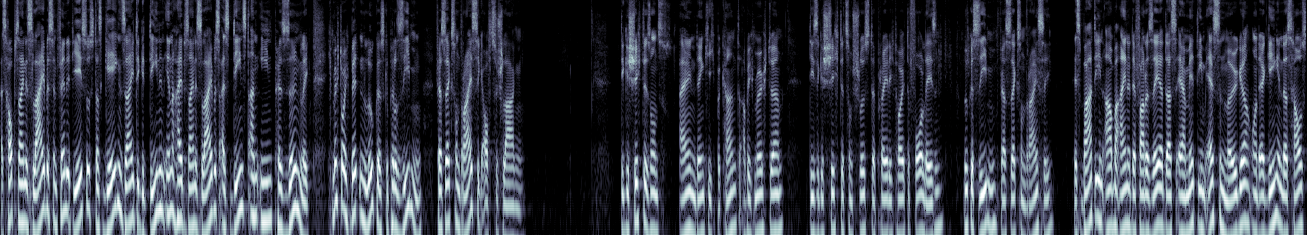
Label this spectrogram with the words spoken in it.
Als Haupt seines Leibes empfindet Jesus das gegenseitige Dienen innerhalb seines Leibes als Dienst an ihn persönlich. Ich möchte euch bitten, Lukas Kapitel 7, Vers 36 aufzuschlagen. Die Geschichte ist uns allen, denke ich, bekannt, aber ich möchte diese Geschichte zum Schluss der Predigt heute vorlesen. Lukas 7, Vers 36. Es bat ihn aber einer der Pharisäer, dass er mit ihm essen möge, und er ging in das Haus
